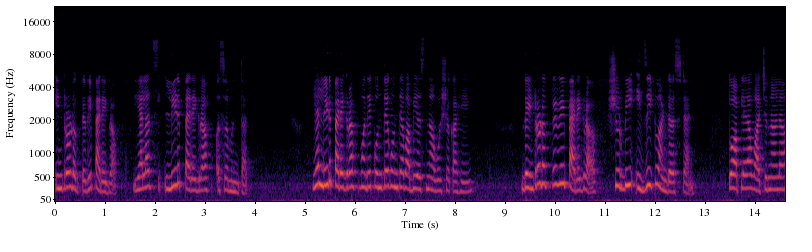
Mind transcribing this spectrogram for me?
इंट्रोडक्टरी पॅरेग्राफ यालाच लीड पॅरेग्राफ असं म्हणतात. या लीड पॅरेग्राफमध्ये कोणत्या कोणत्या बाबी असणं आवश्यक आहे? The introductory paragraph should be easy to understand तो आपल्याला वाचनाला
